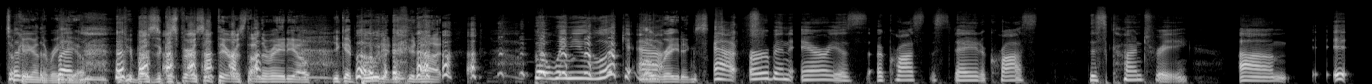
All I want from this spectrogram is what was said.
It's okay but, on the radio. But, Everybody's a conspiracy theorist on the radio. You get booted if you're not. But when you look at ratings at urban areas across the state, across this country, um, it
